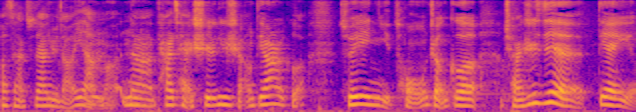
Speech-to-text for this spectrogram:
奥斯卡最佳女导演嘛？那她才是历史上第二个。所以你从整个全世界电影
